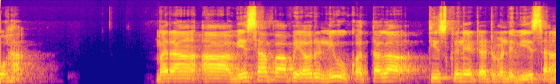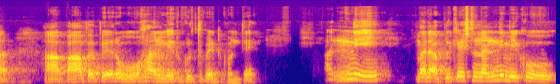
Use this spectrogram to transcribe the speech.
ఊహ మరి ఆ- వీసా పాప ఎవరు? నీవు కొత్తగా తీసుకునేటటువంటి వీసా ఆ పాప పేరు ఊహ అని మీరు గుర్తుపెట్టుకుంటే. అన్నీ మరి అప్లికేషన్లు అన్నీ మీకు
